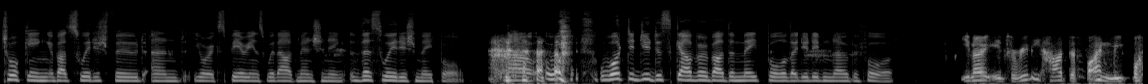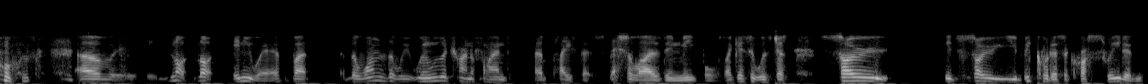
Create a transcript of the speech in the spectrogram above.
talking about Swedish food and your experience without mentioning the Swedish meatball. Now, what did you discover about the meatball that you didn't know before? You know, it's really hard to find meatballs. um, not not anywhere, but the ones that we when we were trying to find a place that specialized in meatballs. I guess it was just so it's so ubiquitous across Sweden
